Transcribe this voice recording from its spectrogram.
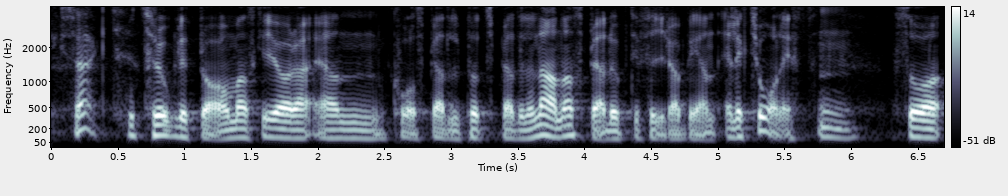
Exakt. Otroligt bra om man ska göra en kolspread eller puttspread eller en annan spread upp till fyra ben elektroniskt. Mm. Så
